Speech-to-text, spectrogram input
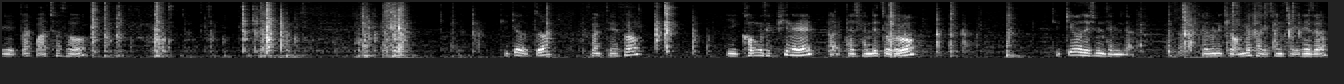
여기 딱 맞춰서 이렇게 끼워줬죠? 그 상태에서 이 검은색 핀을 다, 다시 반대쪽으로 이렇게 끼워주시면 됩니다. 그러면 이렇게 완벽하게 장착이 되죠.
